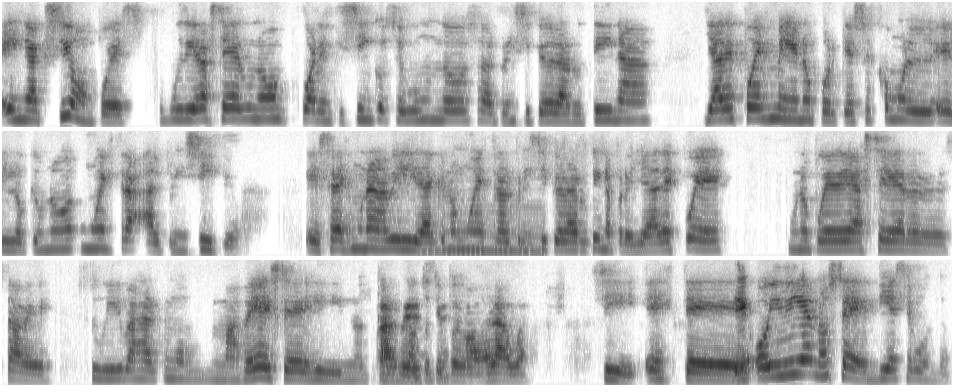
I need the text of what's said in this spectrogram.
en acción, pues pudiera ser unos 45 segundos al principio de la rutina, ya después menos, porque eso es como lo que uno muestra al principio esa es una habilidad que uno muestra al mm. principio de la rutina, pero ya después uno puede hacer, ¿sabes? Subir, bajar como más veces y no estar tanto tiempo debajo del agua. Sí, este, hoy día no sé, 10 segundos.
